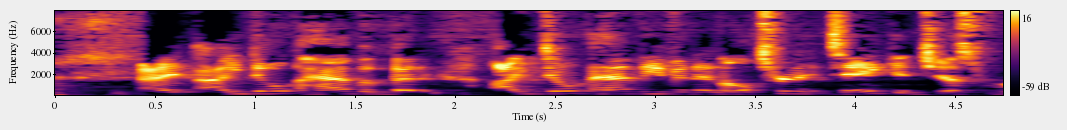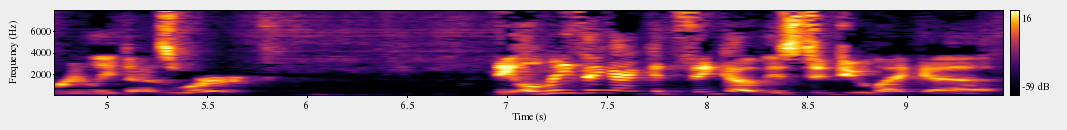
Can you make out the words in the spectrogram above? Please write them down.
I, I don't have a better. I don't have even an alternate take. It just really does work. The only thing I could think of is to do like a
